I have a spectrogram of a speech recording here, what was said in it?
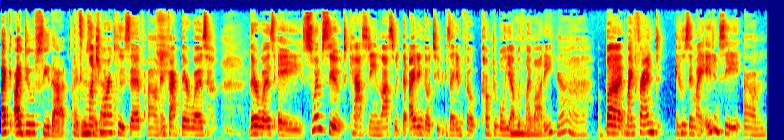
I, I do see that. I It's much that. more inclusive. Um, in fact, there was there was a swimsuit casting last week that I didn't go to because I didn't feel comfortable yet with Mm. my body. Yeah. But my friend who's in my agency um,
